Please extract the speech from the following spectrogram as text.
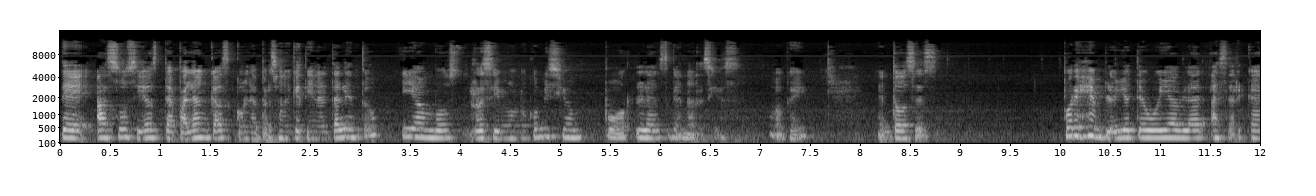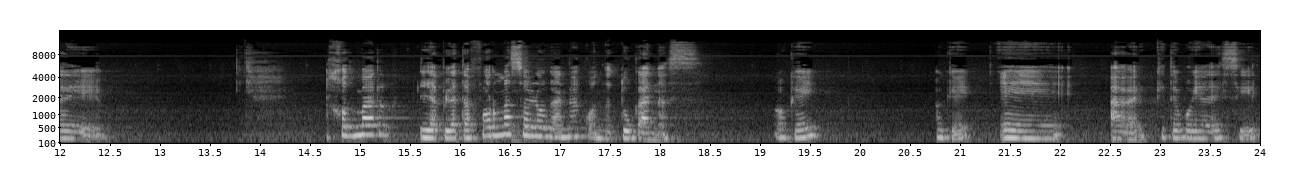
te asocias, te apalancas con la persona que tiene el talento y ambos reciben una comisión por las ganancias. ¿Ok? Entonces, por ejemplo, yo te voy a hablar acerca de Hotmart. La plataforma solo gana cuando tú ganas. ¿Ok? ¿Ok? Eh, a ver, ¿qué te voy a decir?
